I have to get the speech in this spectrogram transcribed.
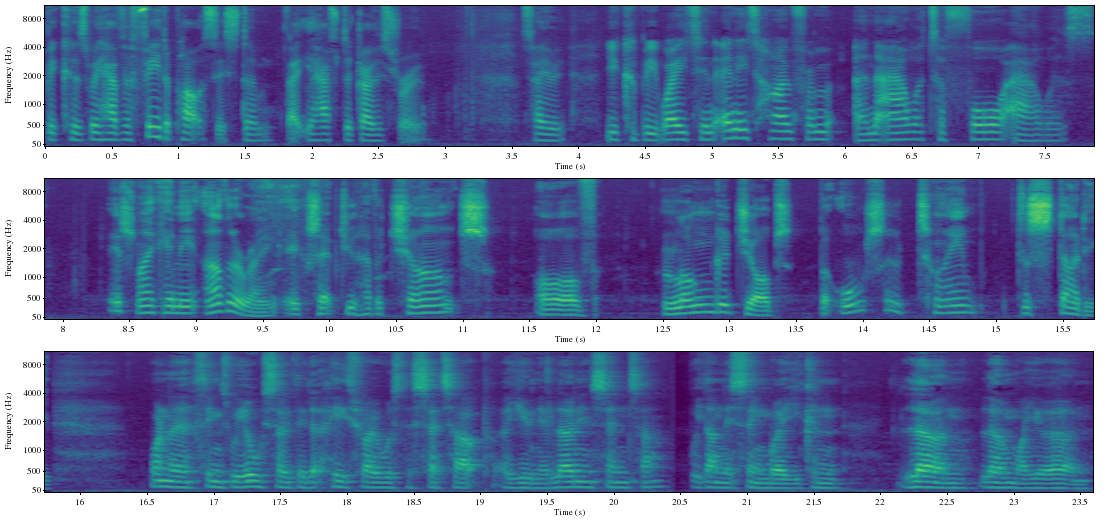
Because we have a feeder park system that you have to go through. So you could be waiting any time from an hour to four hours. It's like any other rank, except you have a chance of longer jobs, but also time to study. One of the things we also did at Heathrow was to set up a union learning centre. We've done this thing where you can learn, learn while you earn.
